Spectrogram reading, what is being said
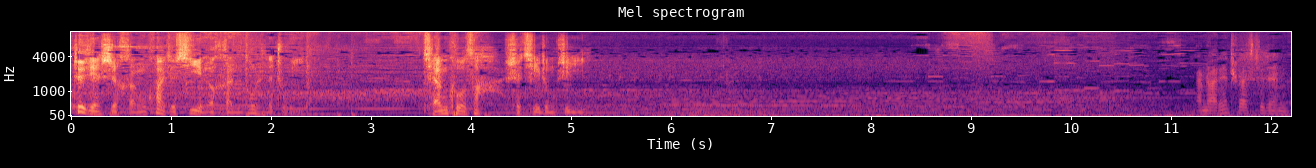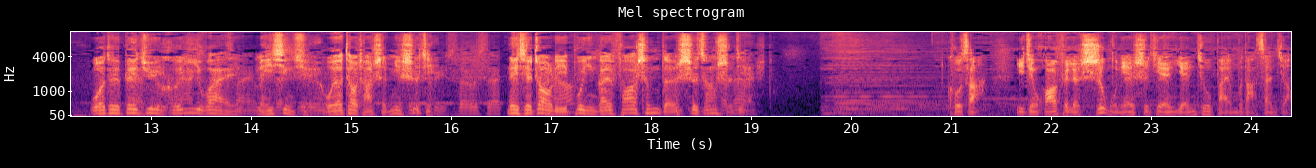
这件事很快就吸引了很多人的注意，强库萨是其中之一。我对悲剧和意外没兴趣，我要调查神秘事件，那些照理不应该发生的失踪事件。库萨已经花费了十五年时间研究百慕大三角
